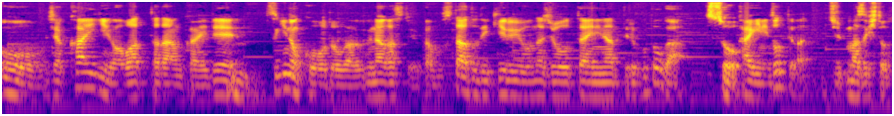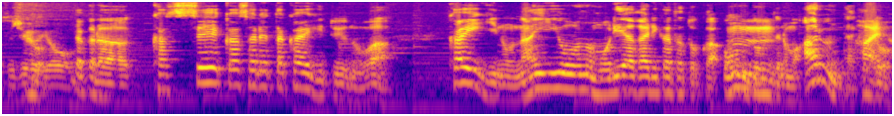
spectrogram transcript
おーじゃあ会議が終わった段階で、うん次の行動が促すというか、もうスタートできるような状態になっていることが、う。そう。会議にとってはまず一つ重要。だから、活性化された会議というのは、会議の内容の盛り上がり方とか温度っていうのもあるんだけど。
